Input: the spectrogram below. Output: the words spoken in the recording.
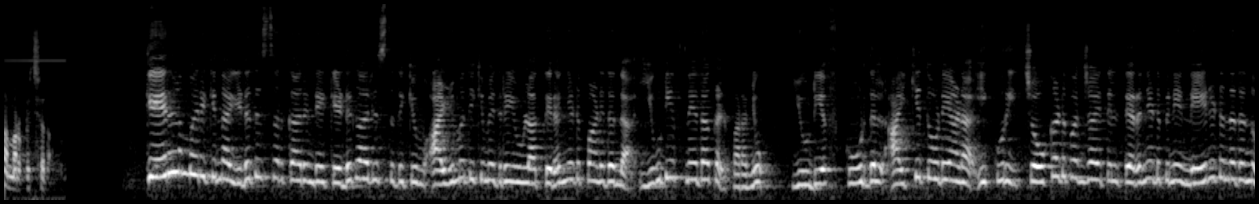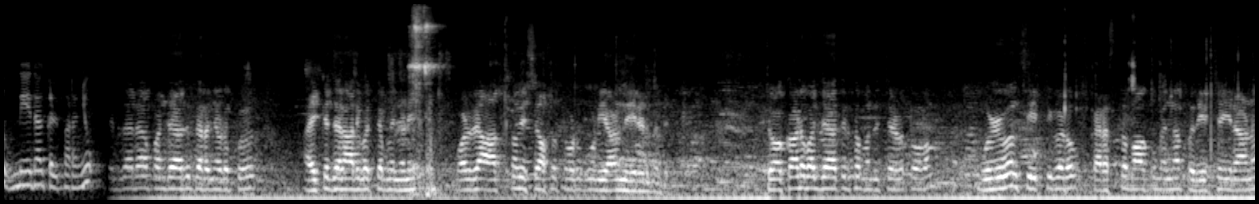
സമർപ്പിച്ചത്. കേരളം ഭരിക്കുന്ന ഇടത് സർക്കാരിന്റെ കെടുകാര്യസ്ഥതയ്ക്കും അഴിമതിക്കുമെതിരെയുള്ള തിരഞ്ഞെടുപ്പാണിതെന്ന് യു ഡി എഫ് നേതാക്കൾ പറഞ്ഞു. യു ഡി എഫ് കൂടുതൽ ഐക്യത്തോടെയാണ് ഇക്കുറി ചോക്കാട് പഞ്ചായത്തിൽ തെരഞ്ഞെടുപ്പിനെ നേരിടുന്നതെന്നും നേതാക്കൾ പറഞ്ഞു. പഞ്ചായത്ത് തെരഞ്ഞെടുപ്പ് ഐക്യജനാധിപത്യ മുന്നണി വളരെ ആത്മവിശ്വാസത്തോടു കൂടിയാണ് നേരിടുന്നത്. ചോക്കാട് പഞ്ചായത്തിനെ സംബന്ധിച്ചിടത്തോളം മുഴുവൻ സീറ്റുകളും കരസ്ഥമാക്കുമെന്ന പ്രതീക്ഷയിലാണ്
